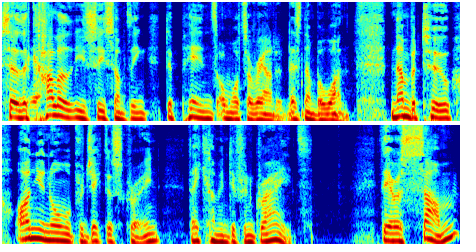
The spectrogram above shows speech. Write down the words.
So the colour that you see something depends on what's around it. That's number one. Number two, on your normal projector screen, they come in different grades. There are some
